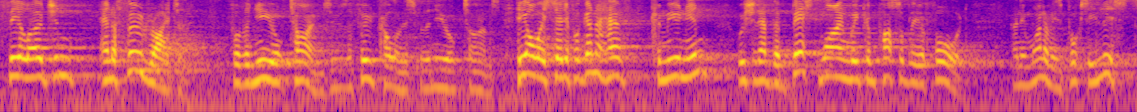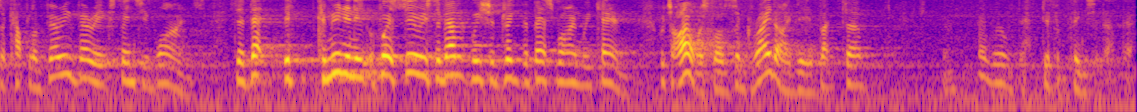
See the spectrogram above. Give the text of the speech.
theologian, and a food writer for the New York Times. He was a food columnist for the New York Times. He always said if we're going to have communion, we should have the best wine we can possibly afford. And in one of his books, he lists a couple of very, very expensive wines. He said that if communion, if we're serious about it, we should drink the best wine we can, which I always thought was a great idea, but uh, we'll have different things about that.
